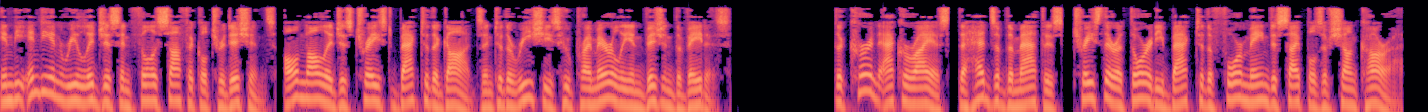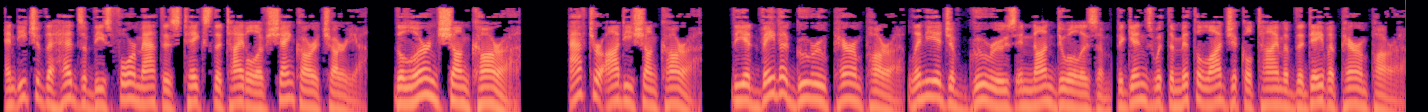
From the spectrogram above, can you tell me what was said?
In the Indian religious and philosophical traditions, all knowledge is traced back to the gods and to the rishis who primarily envisioned the Vedas. The current Acharyas, the heads of the Mathas, trace their authority back to the four main disciples of Shankara, and each of the heads of these four Mathas takes the title of Shankaracharya, the learned Shankara. After Adi Shankara. The Advaita Guru Parampara lineage of gurus in non-dualism begins with the mythological time of the Deva Parampara,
